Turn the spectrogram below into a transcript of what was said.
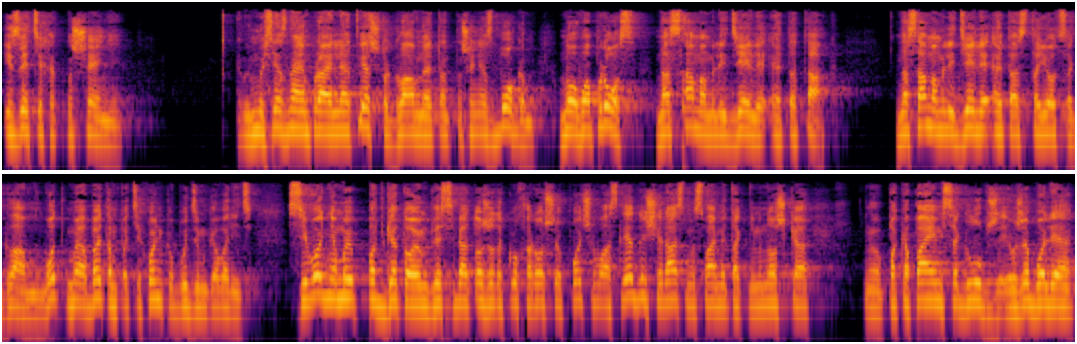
из этих отношений. Мы все знаем правильный ответ, что главное это отношение с Богом. Но вопрос, на самом ли деле это так? На самом ли деле это остается главным? Вот мы об этом потихоньку будем говорить. Сегодня мы подготовим для себя тоже такую хорошую почву, а в следующий раз мы с вами так немножко ну, покопаемся глубже и уже более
